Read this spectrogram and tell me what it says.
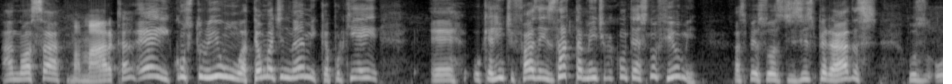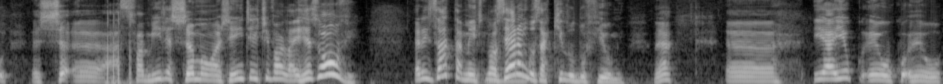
a nossa Uma marca. é, e construir um, até uma dinâmica, porque é, é, o que a gente faz é exatamente o que acontece no filme. As pessoas desesperadas, os- o- é, as famílias chamam a gente, a gente vai lá e resolve. Era exatamente, nós éramos aquilo do filme, né? É, e aí eu, eu, eu,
